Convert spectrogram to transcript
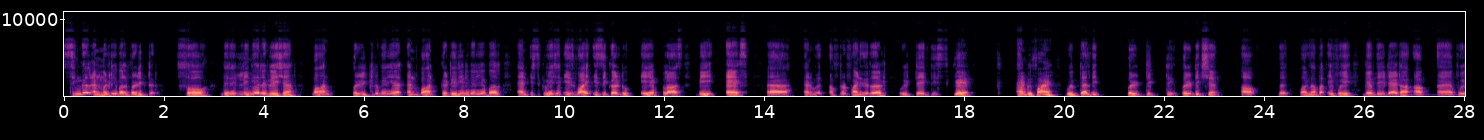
single and multiple predictor. So there is linear regression, one predictor variable and one criterion variable, and its equation is y is equal to a plus bx. Uh, and after finding the result, we take the square and we find we tell the predict, prediction of the. For example, if we give the data of uh, if we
